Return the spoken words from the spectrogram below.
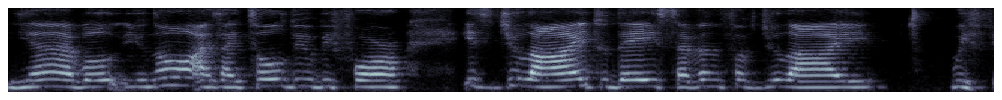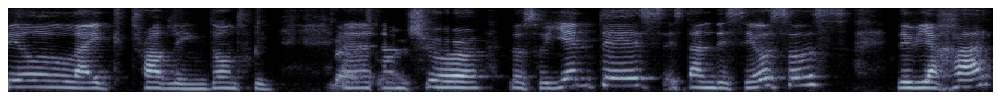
Yeah, well, you know, as I told you before, it's July today, 7th of July. We feel like traveling, don't we? and That's I'm sure los oyentes están deseosos de viajar.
